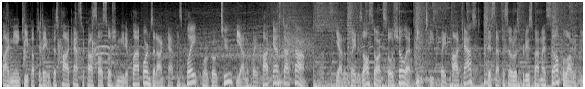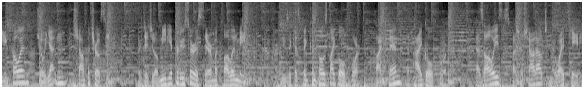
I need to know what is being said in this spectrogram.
Find me and keep up to date with this podcast across all social media platforms at On Cappy's Plate or go to beyondtheplatepodcast.com. Beyond the Plate is also on social at BT Plate Podcast. This episode was produced by myself along with Ian Cohen, Joe Yetten, and Sean Petrosi. Our digital media producer is Sarah McClellan Mead. Our music has been composed by Goldfork. Find him at iGoldfork. As always, special shout out to my wife, Katie.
